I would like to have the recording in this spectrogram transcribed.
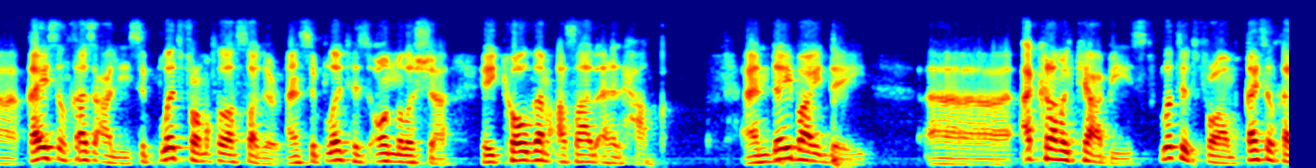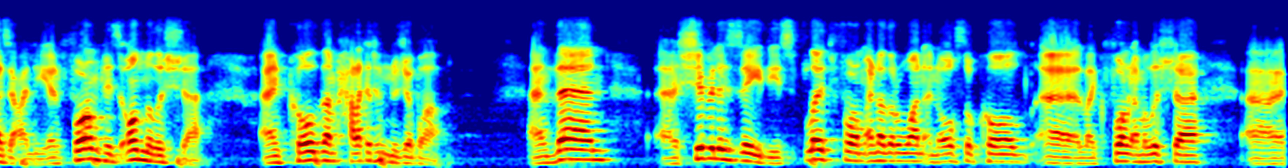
uh, Qais al Khazali split from Muqtada al Sadr and split his own militia. He called them Asab al Haq. And day by day, uh, Akram al Ka'bi split from Qais al Khazali and formed his own militia and called them Harakat al Nujaba. And then uh, Shibli al split from another one and also called, uh, like, formed a militia, uh,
